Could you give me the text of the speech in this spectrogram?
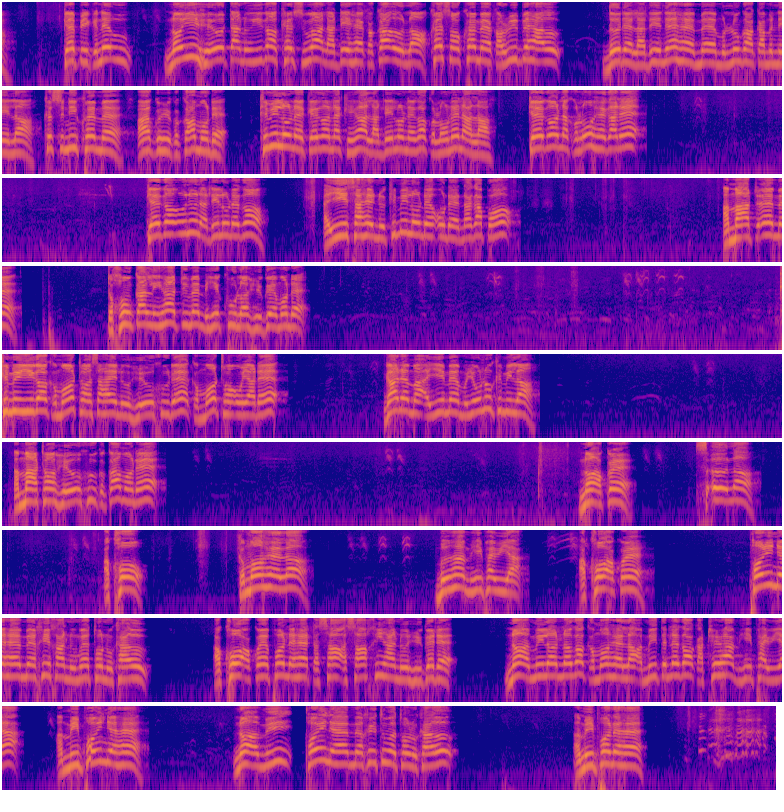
ကဲပိကနေဦးနော်ယီဟေတနူယီကခဲဆူရလာတဲ့ဟဲကကာအလာခဲဆောခွဲမဲကရီဘေဟာအဒိုတဲ့လာတဲ့နဲ့ဟဲမဲမလုံကကမနေလာခစနီခွဲမဲအာဂွေကကာမွန်တဲ့ ခမီလုံးနဲ့ကဲကနခေဟာလာတဲ့လုံးနဲ့ကကလုံးနဲ့နာလာကဲကနကလုံးဟဲကတဲ့ကဲကဦးလူနာဒီလုံးနဲ့ကအရေးစားဟဲ့နုခမီလုံးနဲ့အုံတဲ့နာကပေါ့အမတ်အဲမဲတခုံကလင်ဟာတူမဲ့မဟခုလာဟူကဲမွန်တဲ့ခင်မီကကမောထောဆိုင်လူဟူခုတဲ့ကမောထောအောင်ရတဲ့ ဂါရမအရေးမဲ့မယုံလို့ခင်မီလားအမထောဟူခုကကောင်းမွန်တဲ့နော်ကဲစေလာအခုကမောဟဲလာဘဟမ်ဟိဖိုင်ဝီယာအခေါ်အကွဲဖော်ရင်းနဲ့ဟဲမဲခိခါနုမဲထုံနုခါအု အခေါ်အကွဲဖော်နဲ့ဟဲတဆာအစာခိဟာနုဟူခဲ့တဲ့နော်မီလာနဂကမောဟဲလာအမီတနေကကထေဟမ်ဟိဖိုင်ဝီယာအမီဖော်ရင်းနဲ့ဟဲနော်အမီဖော်ရင်းနဲ့မဲခိထုံထုံနုခါအုအမီဖော်နဲ့ဟဲ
